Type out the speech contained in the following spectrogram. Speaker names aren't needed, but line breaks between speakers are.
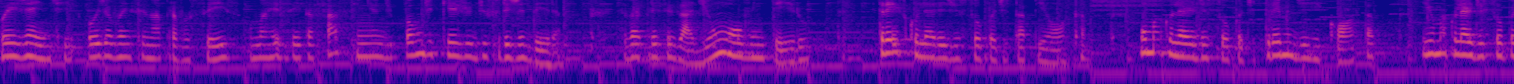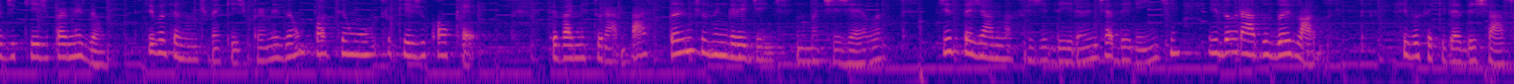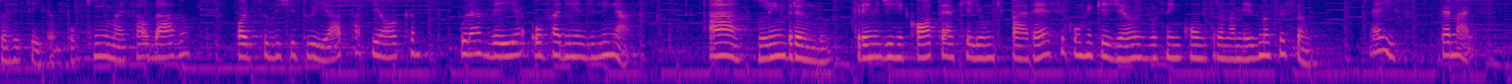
Oi, gente! Hoje eu vou ensinar para vocês uma receita facinha de pão de queijo de frigideira. Você vai precisar de um ovo inteiro, 3 colheres de sopa de tapioca, uma colher de sopa de creme de ricota e uma colher de sopa de queijo parmesão. Se você não tiver queijo parmesão, pode ser um outro queijo qualquer. Você vai misturar bastante os ingredientes numa tigela, despejar numa frigideira antiaderente e dourar dos dois lados. Se você quiser deixar a sua receita um pouquinho mais saudável, pode substituir a tapioca por aveia ou farinha de linhaça. Ah, lembrando, creme de ricota é aquele um que parece com requeijão e você encontra na mesma seção. É isso, até mais!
